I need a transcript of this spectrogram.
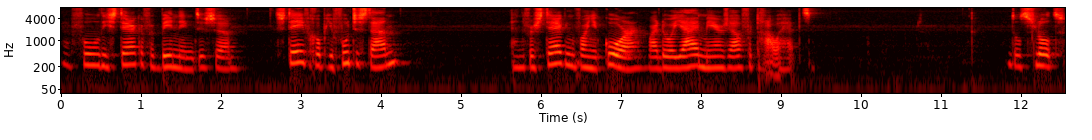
En voel die sterke verbinding tussen stevig op je voeten staan en de versterking van je koor, waardoor jij meer zelfvertrouwen hebt. Tot slot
